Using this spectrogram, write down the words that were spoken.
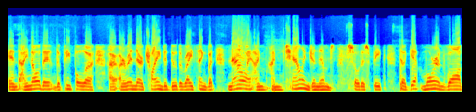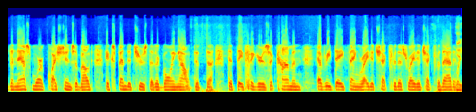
and I know that the people uh, are, are in there trying to do the right thing. But now I, I'm I'm challenging them, so to speak, to get more involved and ask more questions about expenditures that are going out that uh, that they figure is a common everyday thing. Write a check for this, write a check for that. Well,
